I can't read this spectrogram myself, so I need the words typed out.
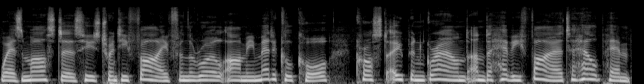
Wes Masters, who's 25 from the Royal Army Medical Corps, crossed open ground under heavy fire to help him.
